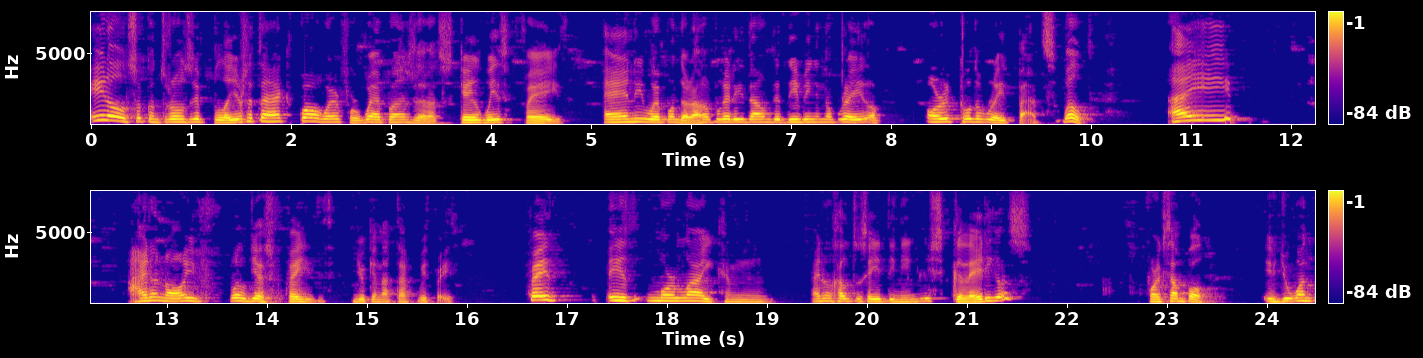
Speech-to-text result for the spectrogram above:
It also controls the player's attack power for weapons that are scaled with faith. Any weapon that are upgraded down the divine upgrade of or called upgrade paths. Well, I I don't know if well yes, faith you can attack with faith. Faith is more like um, I don't know how to say it in English, clérigos. For example, if you want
